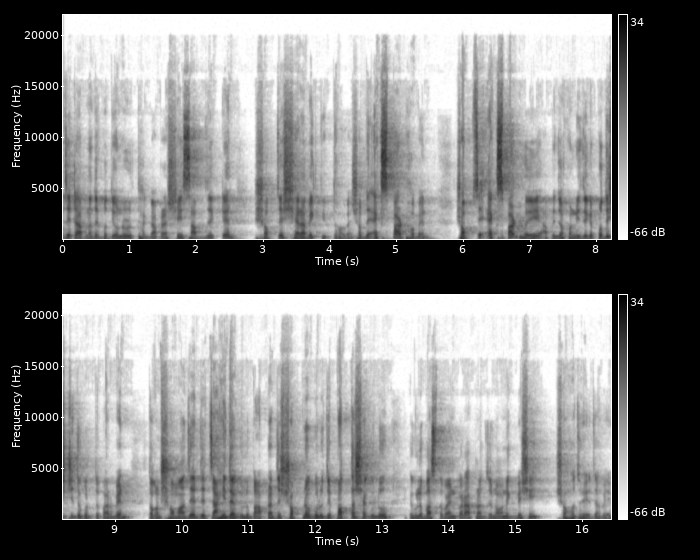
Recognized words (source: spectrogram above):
যেটা আপনাদের প্রতি অনুরোধ থাকবে, আপনারা সেই সাবজেক্টের সবচেয়ে সেরা ব্যক্তিত্ব হবেন, সবচেয়ে এক্সপার্ট হবেন। সবচেয়ে এক্সপার্ট হয়ে আপনি যখন নিজেকে প্রতিষ্ঠিত করতে পারবেন, তখন সমাজের যে চাহিদাগুলো বা আপনার যে স্বপ্নগুলো, যে প্রত্যাশাগুলো, এগুলো বাস্তবায়ন করা আপনার জন্য অনেক বেশি সহজ হয়ে যাবে।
